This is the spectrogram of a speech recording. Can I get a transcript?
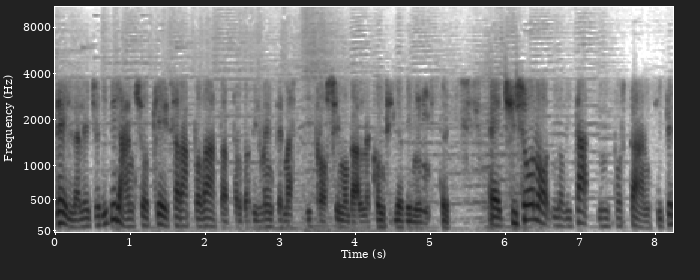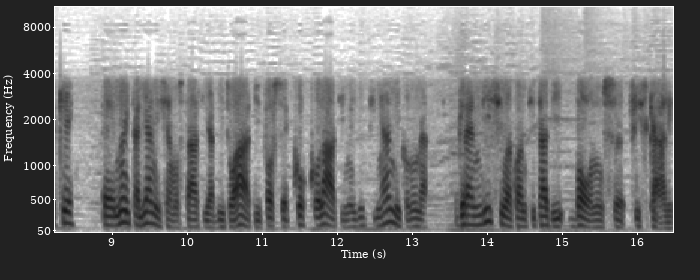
della legge di bilancio che sarà approvata probabilmente martedì prossimo dal Consiglio dei Ministri. Eh, ci sono novità importanti perché eh, noi italiani siamo stati abituati, forse coccolati negli ultimi anni con una grandissima quantità di bonus fiscali.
